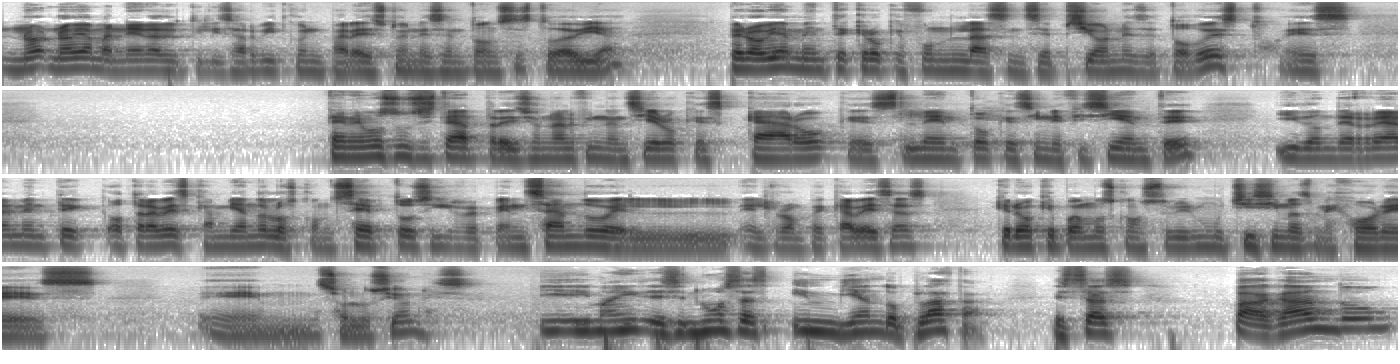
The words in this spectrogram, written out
no, había manera de utilizar Bitcoin para esto en ese entonces todavía, pero obviamente creo que fueron las incepciones de todo esto. Es, tenemos un sistema tradicional financiero que es caro, que es lento, que es ineficiente y donde realmente otra vez cambiando los conceptos y repensando el, rompecabezas, creo que podemos construir muchísimas mejores em, soluciones. Y imagínate, no estás enviando plata Estás pagando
